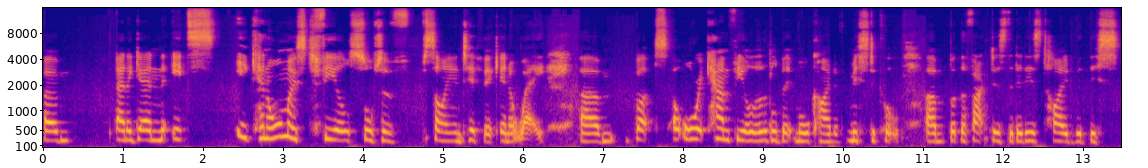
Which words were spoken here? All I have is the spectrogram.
um, and again, it's it can almost feel sort of scientific in a way, um, but or it can feel a little bit more kind of mystical. Um, but the fact is that it is tied with this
